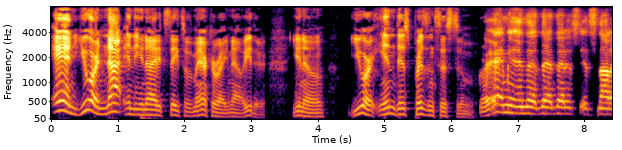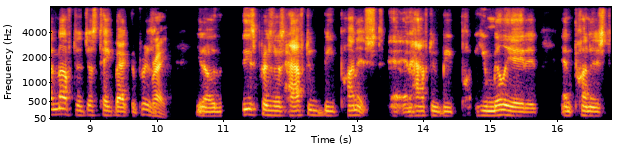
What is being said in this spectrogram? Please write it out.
And you are not in the United States of America right now either. You know, you are in this prison system. Right. I mean, and that, that, that is, it's not enough to just take back the prison. Right. You know, these prisoners have to be punished and have to be humiliated and punished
